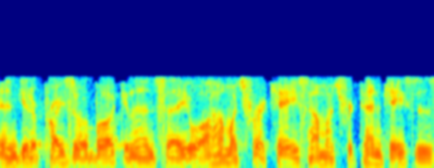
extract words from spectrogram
and get a price of a book and then say, well, how much for a case, how much for 10 cases?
